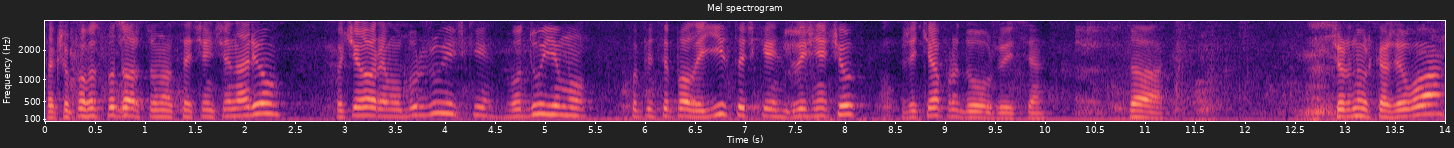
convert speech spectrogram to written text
Так що по господарству у нас все чинчинарем. Кочегаримо буржуєчки, годуємо, попідсипали їсточки, движнячок, життя продовжується. Так. Чорнушка жива.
